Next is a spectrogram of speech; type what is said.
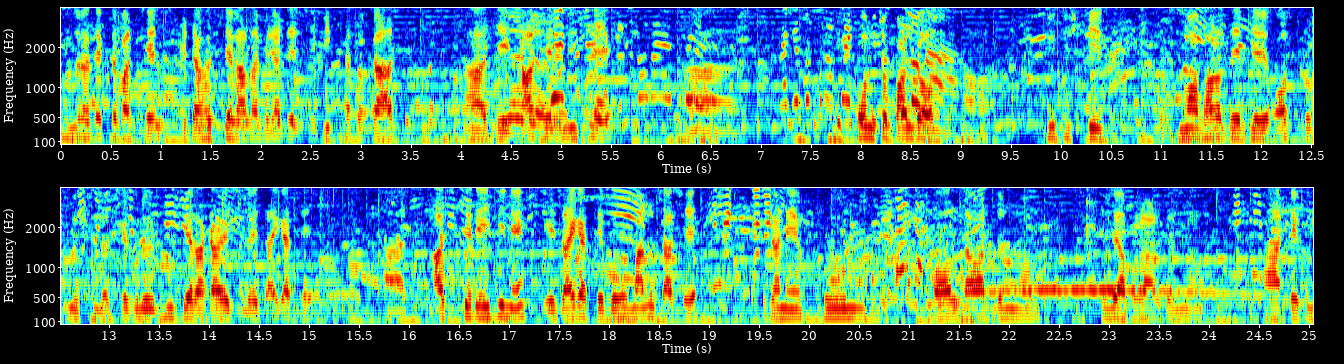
বন্ধুরা দেখতে পাচ্ছেন, এটা হচ্ছে রাধা বিরাটের যে বিখ্যাত গাছ যে গাছের নিচে পঞ্চপাণ্ডব যুধিষ্ঠির মহাভারতের যে অস্ত্রগুলো ছিল, সেগুলো লুকিয়ে রাখা হয়েছিল এই জায়গাতে। আর আজকের এই দিনে এই জায়গাতে বহু মানুষ আসে। এখানে ফুল, ফল দেওয়ার জন্য, পূজা করার জন্য। আর দেখুন,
